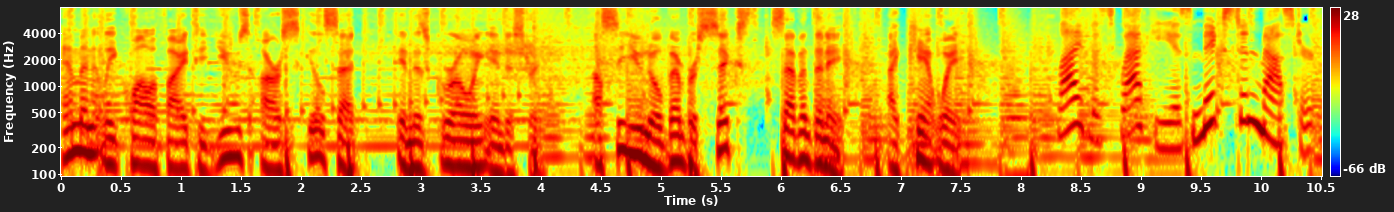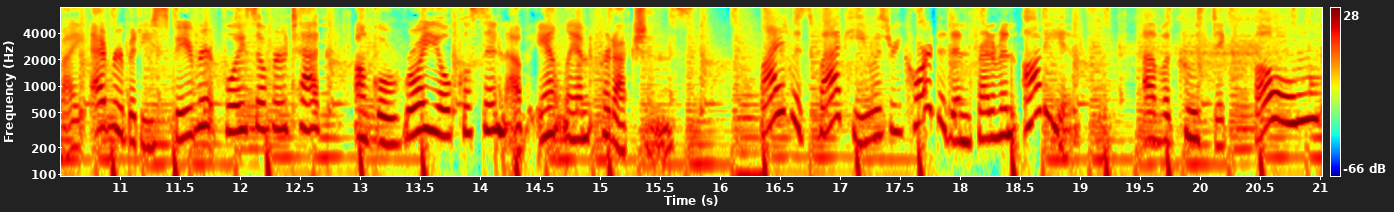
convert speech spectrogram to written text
eminently qualified to use our skill set in this growing industry. I'll see you November 6th, 7th, and 8th. I can't wait. Live with Squacky is mixed and mastered by everybody's favorite voiceover tech, Uncle Roy Yokelson of Antland Productions. Live with Squacky was recorded in front of an audience of acoustic foam.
